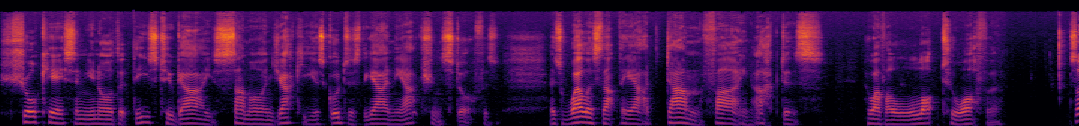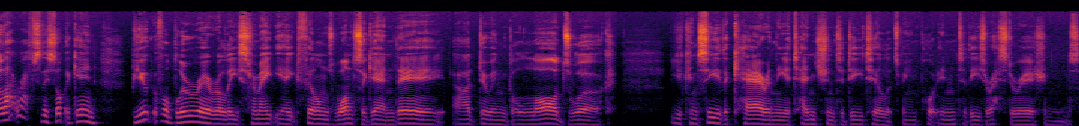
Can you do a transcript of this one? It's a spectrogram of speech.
showcasing you know that these two guys, Sammo and Jackie, as good as they are in the action stuff, as as well as that they are damn fine actors who have a lot to offer. So that wraps this up again. Beautiful Blu-ray release from 88 Films once again. They are doing the Lord's work. You can see the care and the attention to detail that's been put into these restorations.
